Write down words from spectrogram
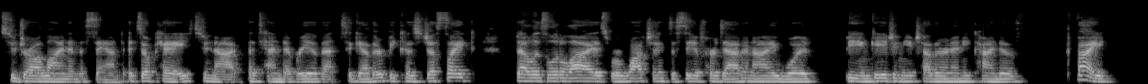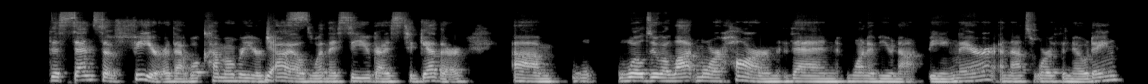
to draw a line in the sand. It's okay to not attend every event together because just like bella's little eyes were watching to see if her dad and i would be engaging each other in any kind of fight the sense of fear that will come over your yes. child when they see you guys together um, will do a lot more harm than one of you not being there. And that's worth noting.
